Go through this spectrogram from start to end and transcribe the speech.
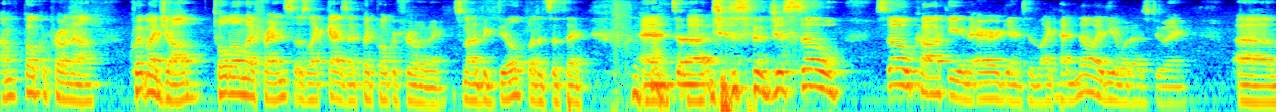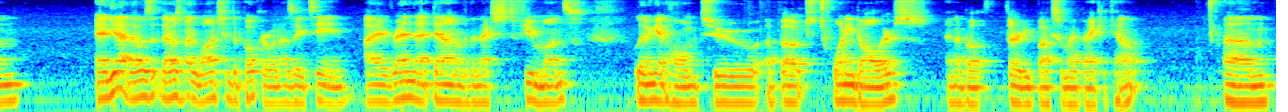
I'm a poker pro now. Quit my job, told all my friends, I was like, guys, I play poker for a living. It's not a big deal, but it's a thing. And uh, just, just so, so cocky and arrogant and like had no idea what I was doing. Um, and yeah, that was, that was my launch into poker when I was 18. I ran that down over the next few months, living at home to about $20 and about 30 bucks in my bank account. Um,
